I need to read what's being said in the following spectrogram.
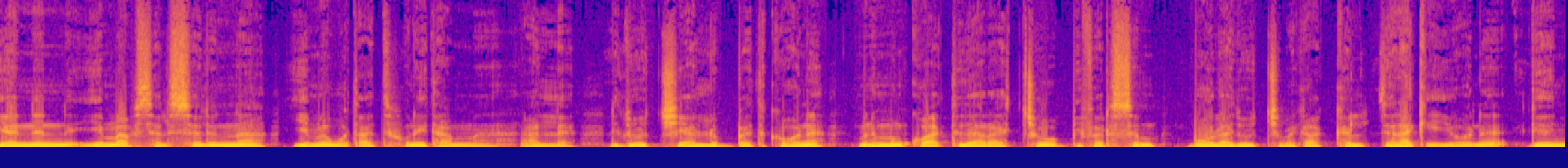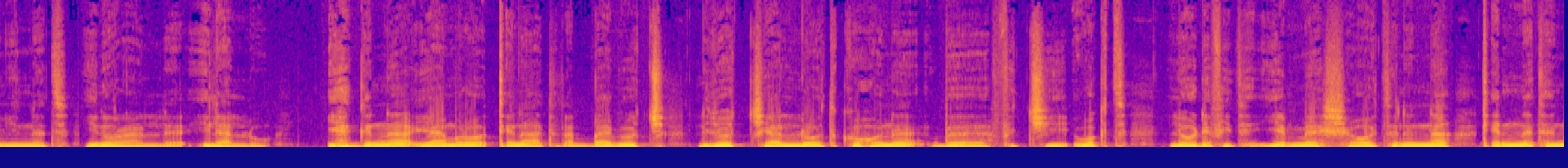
ያንን የማብሰልሰልና የመወጣት ሁኔታም አለ። ልጆች ያሉበት ከሆነ ምንም እንኳ ትዳራቸው ቢፈርስም በወላጆች መካከል ዘላቂ የሆነ ግንኙነት ይኖራል ይላሉ። የሕግና የአእምሮ ጤና ተጠባቢዎች ልጆች ያለዎት ከሆነ በፍቺ ወቅት ለወደፊት የሚያሻወትንና ጤንነትን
